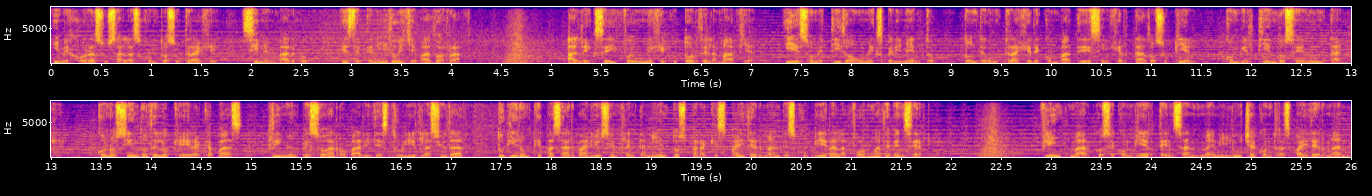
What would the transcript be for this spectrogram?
y mejora sus alas junto a su traje, sin embargo, es detenido y llevado a Raft. Alexei fue un ejecutor de la mafia y es sometido a un experimento donde un traje de combate es injertado a su piel, convirtiéndose en un tanque. Conociendo de lo que era capaz, Rino empezó a robar y destruir la ciudad. Tuvieron que pasar varios enfrentamientos para que Spider-Man descubriera la forma de vencerlo. Flint Marco se convierte en Sandman y lucha contra Spider-Man.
